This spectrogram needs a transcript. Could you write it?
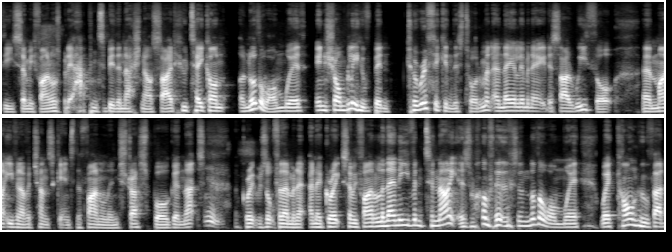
the semi-finals, but it happened to be the national side who take on another one with In Chambly, who've been terrific in this tournament, and they eliminated a side we thought uh, might even have a chance to get into the final in Strasbourg, and that's mm. a great result for them and a, and a great semi-final. And then even tonight as well, there's another one where where Caen, who've had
